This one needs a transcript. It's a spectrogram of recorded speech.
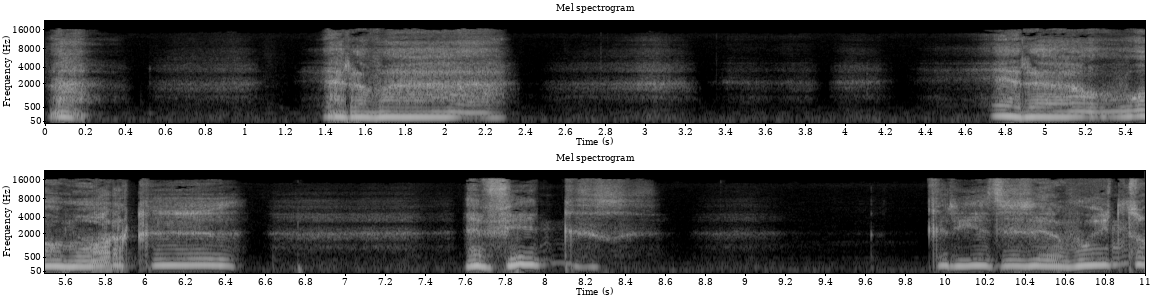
Não. Era uma. Era o amor que. Enfim, que. Queria dizer muito.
